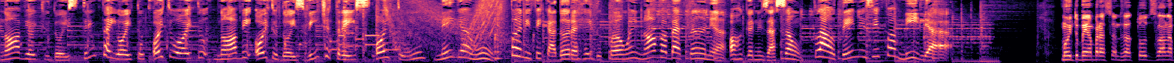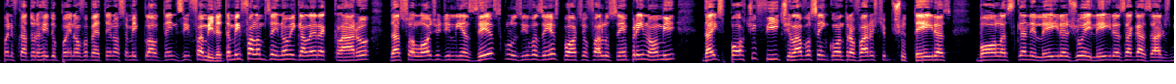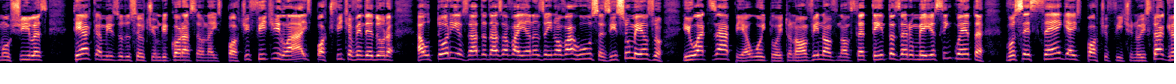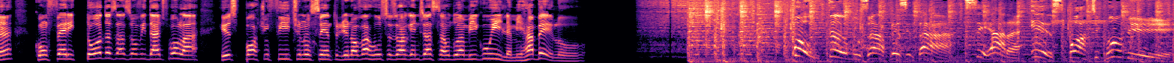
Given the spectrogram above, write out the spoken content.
982 38 88 982 23 8161. Panificadora Rei do Pão, em Nova Betânia. Organização Claudenes e Família. Muito bem, abraçando a todos lá na Panificadora Rei do Pão em Nova Betânia, nosso amigo Claudênis e família. Também falamos em nome, galera, é claro, da sua loja de linhas exclusivas em esportes. Eu falo sempre em nome da Sport Fit. Lá você encontra vários tipos de chuteiras, bolas, caneleiras, joelheiras, agasalhos, mochilas. Tem a camisa do seu time de coração na Sport Fit. E lá, a Sport Fit é vendedora autorizada das Havaianas em Nova Russas. Isso mesmo. E o WhatsApp é o 889-9970-0650. Você segue a Sport Fit no Instagram, confere todas as novidades por lá. Sport Fit no centro de Nova Russas, organização do amigo William Rabelo. Voltamos a apresentar Seara Esporte Clube.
